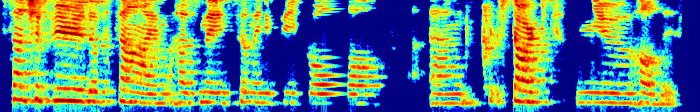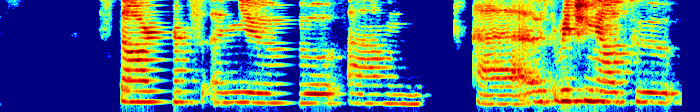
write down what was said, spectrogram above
such a period of time has made so many people um, start new hobbies start a new um, uh, reaching out to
